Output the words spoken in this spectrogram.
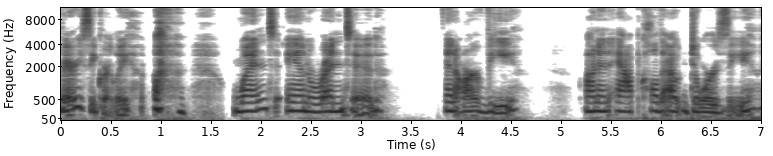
very secretly went and rented an RV on an app called Outdoorsy.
